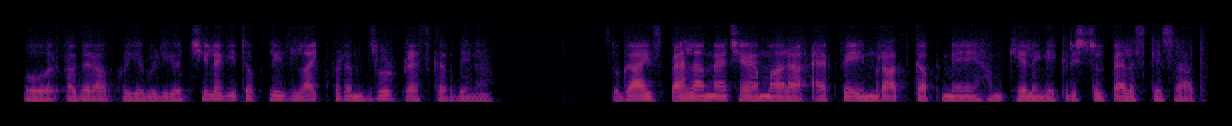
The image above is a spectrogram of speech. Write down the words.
और अगर आपको ये वीडियो अच्छी लगी तो प्लीज़ लाइक बटन ज़रूर प्रेस कर देना। सो so गाइज़ पहला मैच है हमारा एफ़ ए इमरात कप में, हम खेलेंगे क्रिस्टल पैलेस के साथ।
